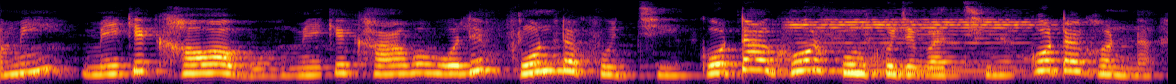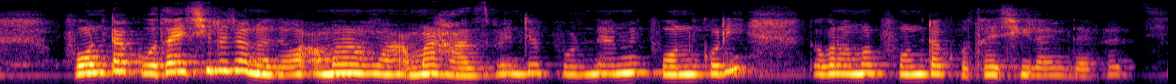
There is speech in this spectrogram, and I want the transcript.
আমি মেয়েকে খাওয়াবো মেয়েকে খাওয়াবো বলে ফোনটা খুঁজছি। গোটা ঘর ফোন খুঁজে পাচ্ছি না, গোটা ঘর না। ফোনটা কোথায় ছিল জানো? আমার আমার হাজব্যান্ডের ফোনে আমি ফোন করি, তখন আমার ফোনটা কোথায় ছিল আমি দেখাচ্ছি।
